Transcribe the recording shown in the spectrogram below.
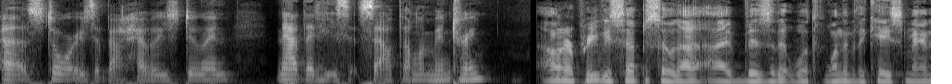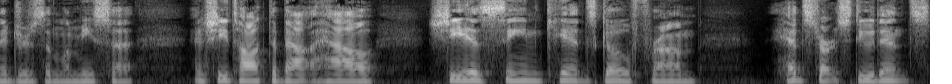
uh, stories about how he's doing now that he's at south elementary. On our previous episode, I, I visited with one of the case managers in Lamesa, and she talked about how she has seen kids go from Head Start students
